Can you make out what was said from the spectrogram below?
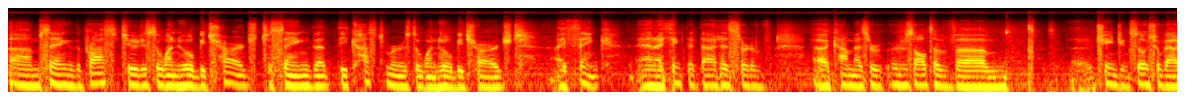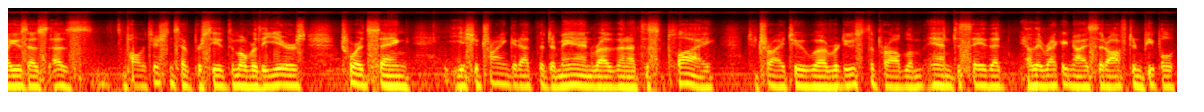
um, saying the prostitute is the one who will be charged to saying that the customer is the one who will be charged, I think. And I think that that has sort of uh, come as a result of um, uh, changing social values as, as the politicians have perceived them over the years towards saying you should try and get at the demand rather than at the supply to try to uh, reduce the problem and to say that you know, they recognize that often people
